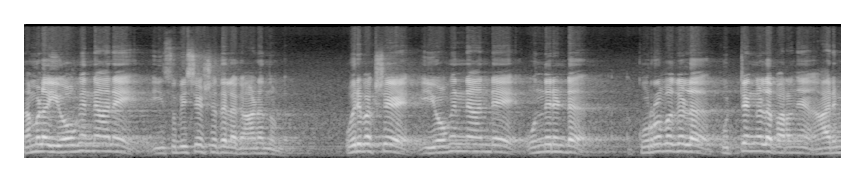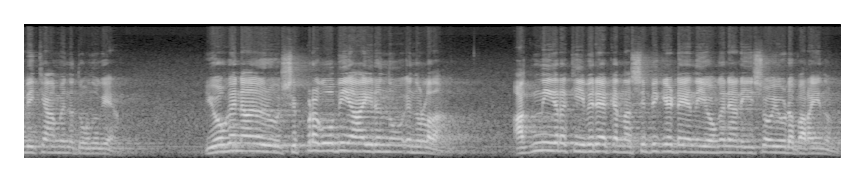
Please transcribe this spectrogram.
നമ്മൾ യോഗന്നാനെ ഈ സുവിശേഷത്തിൽ കാണുന്നുണ്ട്. ഒരുപക്ഷെ യോഗന്നാന്റെ ഒന്ന് രണ്ട് കുറവുകൾ കുറ്റങ്ങൾ പറഞ്ഞ് ആരംഭിക്കാമെന്ന് തോന്നുകയാണ്. യോഗന്നാൻ ഒരു ക്ഷിപ്രകോപിയായിരുന്നു എന്നുള്ളതാണ്. അഗ്നി ഇറക്കി ഇവരെയൊക്കെ നശിപ്പിക്കട്ടെ എന്ന് യോഗനാൻ ഈശോയോട് പറയുന്നുണ്ട്.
